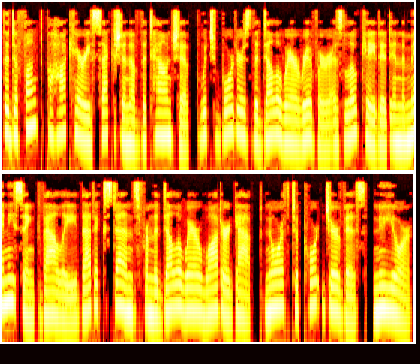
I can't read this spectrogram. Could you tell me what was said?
The defunct Pahaquarry section of the township which borders the Delaware River is located in the Minisink Valley that extends from the Delaware Water Gap north to Port Jervis, New York.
